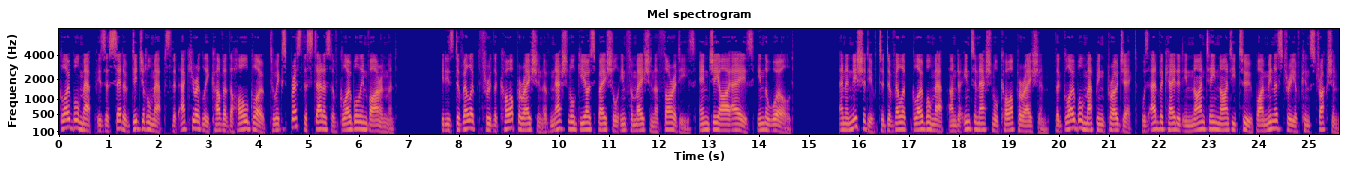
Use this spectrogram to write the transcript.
Global map is a set of digital maps that accurately cover the whole globe to express the status of global environment. It is developed through the cooperation of national geospatial information authorities in the world. An initiative to develop global map under international cooperation, the Global Mapping Project, was advocated in 1992 by Ministry of Construction,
